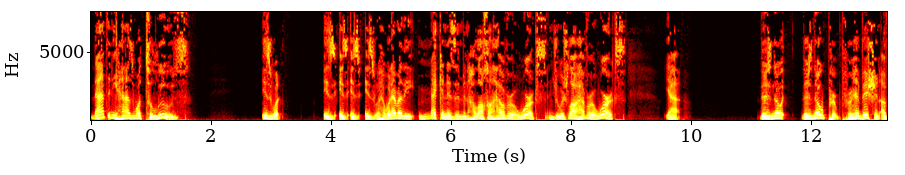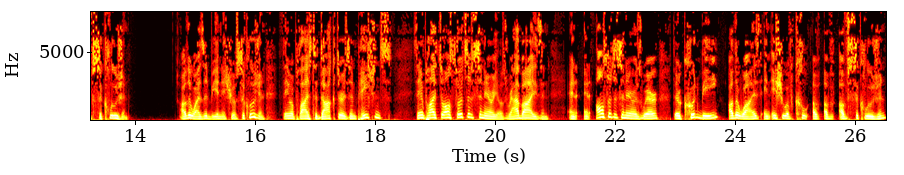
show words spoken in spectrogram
that that he has what to lose is what is, is, is, is whatever the mechanism in halacha, however it works, in Jewish law, however it works, yeah, there's no, there's no pro- prohibition of seclusion. Otherwise it'd be an issue of seclusion. Same applies to doctors and patients. Same applies to all sorts of scenarios, rabbis and, and, and all sorts of scenarios where there could be otherwise an issue of, of, of, of seclusion.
